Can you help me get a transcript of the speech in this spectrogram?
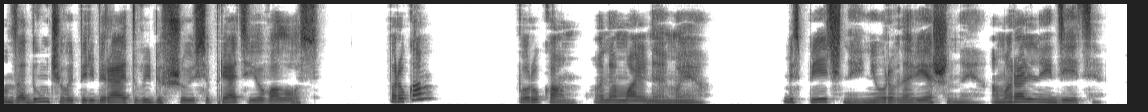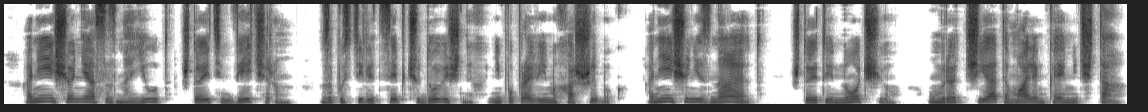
он задумчиво перебирает выбившуюся прядь ее волос. «По рукам?» «По рукам, аномальная моя». Беспечные, неуравновешенные, аморальные дети. Они еще не осознают, что этим вечером запустили цепь чудовищных, непоправимых ошибок. Они еще не знают, что этой ночью умрет чья-то маленькая мечта,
